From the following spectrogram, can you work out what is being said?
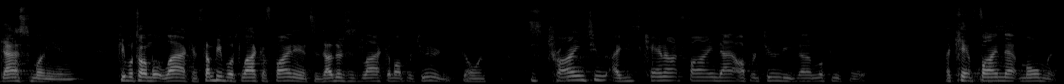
gas money and people talking about lack and some people it's lack of finances others it's lack of opportunity. Going just trying to i just cannot find that opportunity that i'm looking for. I can't find that moment.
